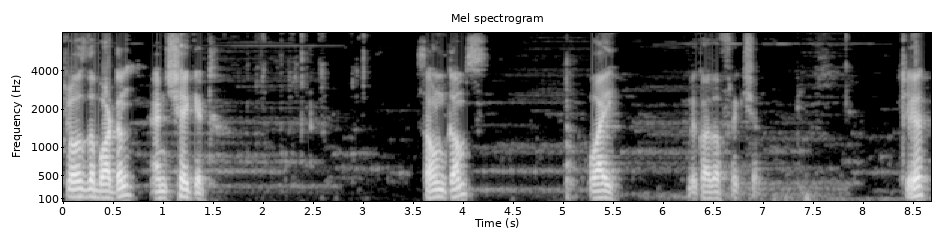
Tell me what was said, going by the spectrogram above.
close the bottle and shake it, sound comes. Why? Because of friction. Clear.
